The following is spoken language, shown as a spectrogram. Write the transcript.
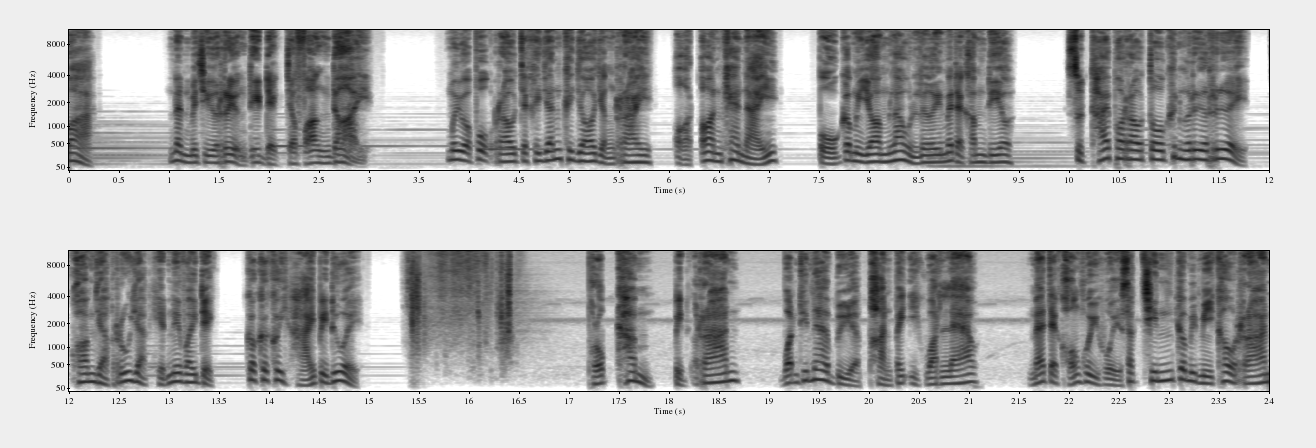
ว่า นั่นไม่ใช่เรื่องที่เด็กจะฟังได้ ไม่ว่าพวกเราจะขยันขยออย่างไร ออดอ้อนแค่ไหน ปู่ก็ไม่ยอมเล่าเลยแม้แต่คำเดียว สุดท้ายพอเราโตขึ้นเรื่อยๆ ความอยากรู้อยากเห็นในวัยเด็กก็ค่อย ๆ หายไปด้วย พบค่ำปิดร้าน วันที่น่าเบื่อผ่านไปอีกวันแล้ว แม้แต่ของห่วยๆสักชิ้นก็ไม่มีเข้าร้าน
